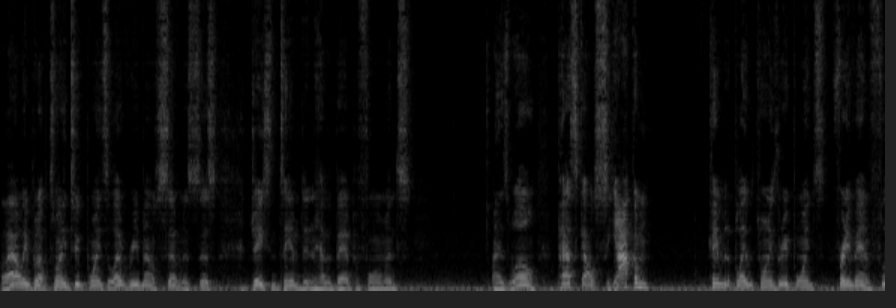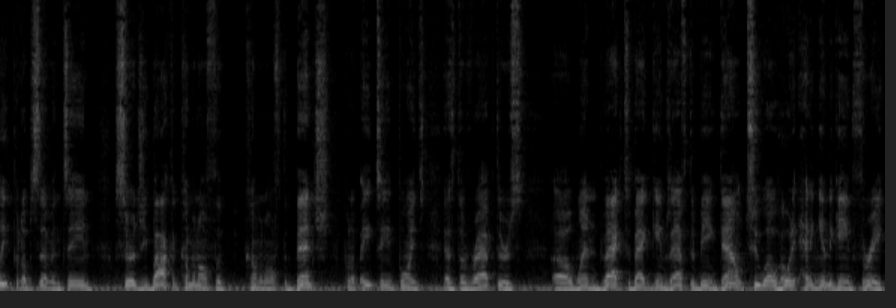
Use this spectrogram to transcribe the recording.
Lowry put up twenty two points, eleven rebounds, seven assists. Jayson Tatum didn't have a bad performance. as well. Pascal Siakam came into play with 23 points. Freddie VanVleet put up 17. Serge Ibaka coming off the coming off the bench put up 18 points as the Raptors uh, win back-to-back games after being down 2-0 heading into Game Three.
